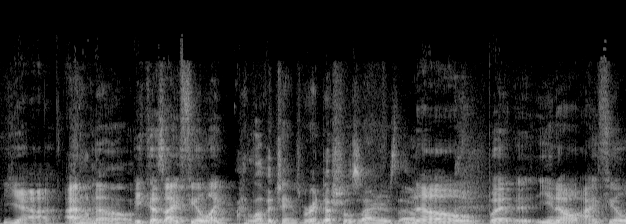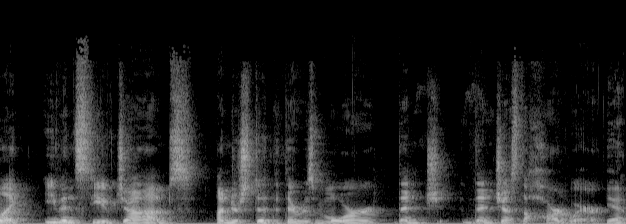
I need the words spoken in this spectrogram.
yeah, i don't know because I feel like I love it, James. We're industrial designers, though. no, but uh, you know, I feel like even Steve Jobs understood that there was more than than just the hardware. Yeah.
